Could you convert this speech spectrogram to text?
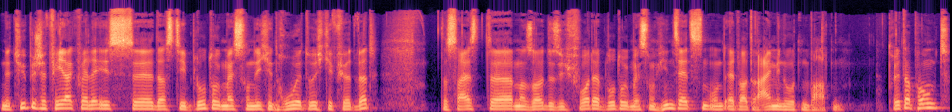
eine typische Fehlerquelle ist, äh, dass die Blutdruckmessung nicht in Ruhe durchgeführt wird. Das heißt, äh, man sollte sich vor der Blutdruckmessung hinsetzen und etwa drei Minuten warten. Dritter Punkt,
